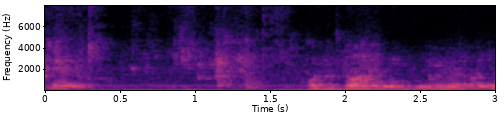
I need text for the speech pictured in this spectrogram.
ਫਿਰ ਉਹ ਧੋ ਦਿੰਦੀ ਹੁੰਦੀ ਹਾਂ ਮੈਂ ਰੋਜ਼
